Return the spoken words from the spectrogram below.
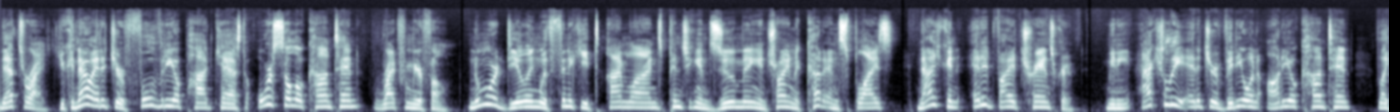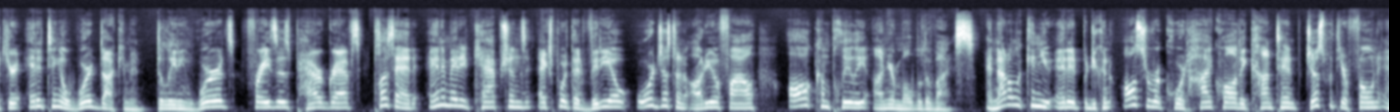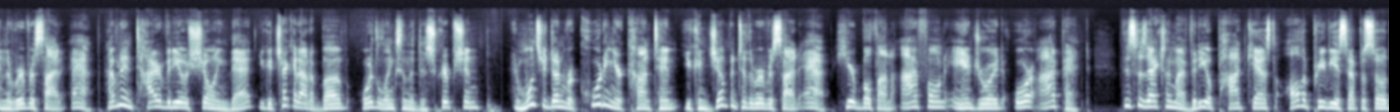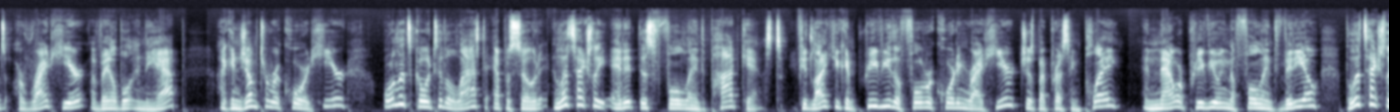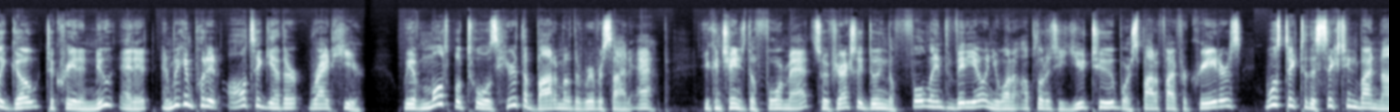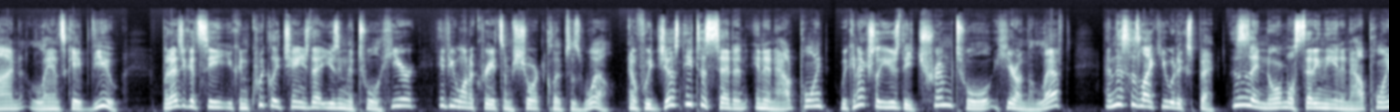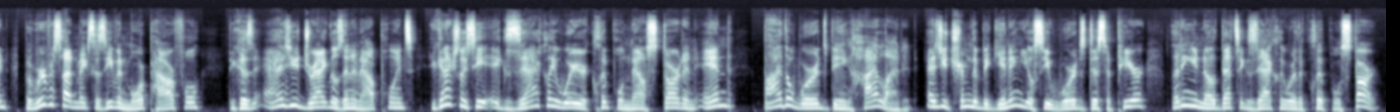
That's right, you can now edit your full video podcast or solo content right from your phone. No more dealing with finicky timelines, pinching and zooming, and trying to cut and splice. Now you can edit via transcript, meaning actually edit your video and audio content like you're editing a Word document, deleting words, phrases, paragraphs, plus add animated captions, export that video or just an audio file all completely on your mobile device. And not only can you edit, but you can also record high quality content just with your phone and the Riverside app. I have an entire video showing that. You can check it out above or the links in the description. And once you're done recording your content, you can jump into the Riverside app here both on iPhone, Android, or iPad. This is actually my video podcast. All the previous episodes are right here available in the app. I can jump to record here, or let's go to the last episode and let's actually edit this full length podcast. If you'd like, you can preview the full recording right here just by pressing play. And now we're previewing the full length video, but let's actually go to create a new edit and we can put it all together right here. We have multiple tools here at the bottom of the Riverside app. You can change the format, so if you're actually doing the full length video and you want to upload it to YouTube or Spotify for creators, we'll stick to the 16 by 9 landscape view. But as you can see, you can quickly change that using the tool here if you want to create some short clips as well. Now, if we just need to set an in and out point, we can actually use the trim tool here on the left, and this is like you would expect. This is a normal setting the in and out point, but Riverside makes this even more powerful because as you drag those in and out points, you can actually see exactly where your clip will now start and end by the words being highlighted. As you trim the beginning, you'll see words disappear, letting you know that's exactly where the clip will start.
